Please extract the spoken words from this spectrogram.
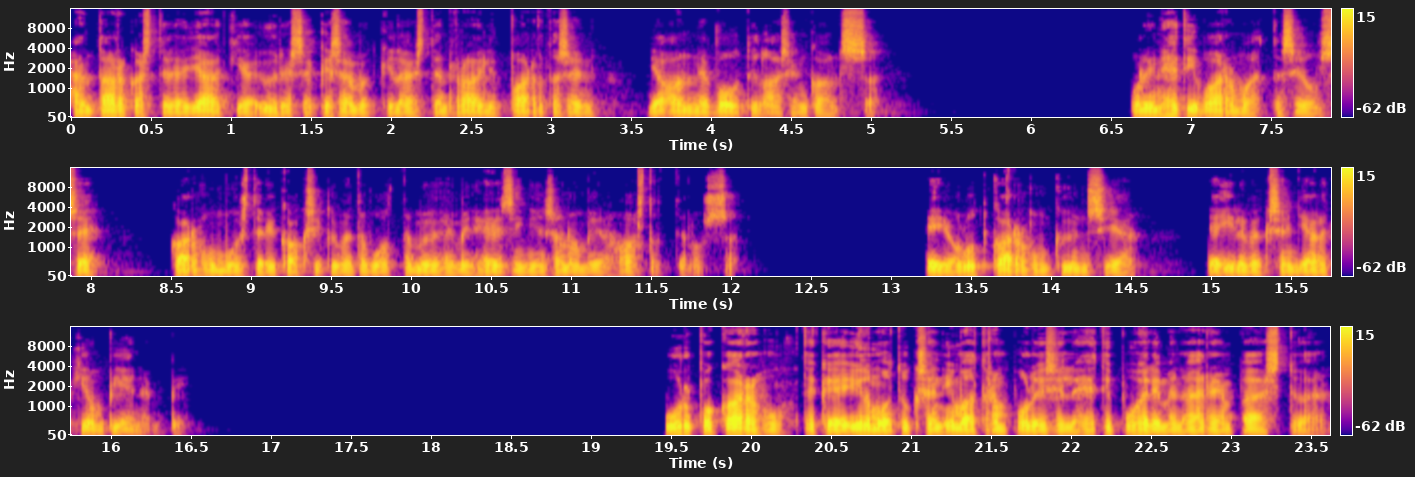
Hän tarkastelee jälkiä yhdessä kesämökkiläisten Raili Partasen ja Anne Voutilaisen kanssa. Olin heti varma, että se on se, Karhu muisteli 20 vuotta myöhemmin Helsingin Sanomien haastattelussa. Ei ollut karhun kynsiä ja Ilveksen jälki on pienempi. Urpo Karhu tekee ilmoituksen Imatran poliisille heti puhelimen ääreen päästyään.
